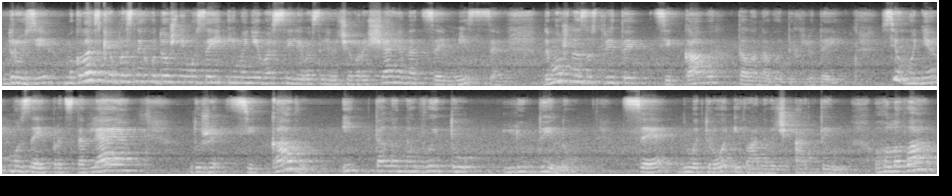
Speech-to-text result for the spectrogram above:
Друзі, Миколаївський обласний художній музей імені Василія Васильовича Верещагіна це місце, де можна зустріти цікавих талановитих людей. Сьогодні музей представляє дуже цікаву і талановиту людину. Це Дмитро Іванович Артим, голова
